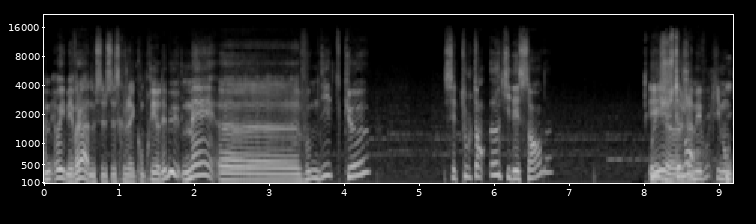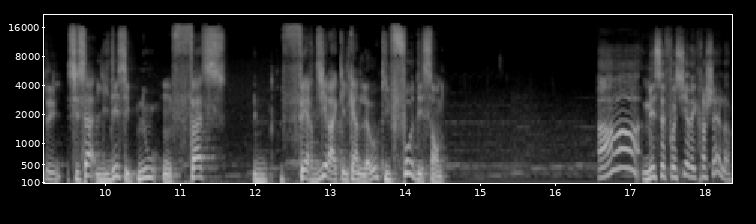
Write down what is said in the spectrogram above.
Mais oui, mais voilà, c'est ce que j'avais compris au début. Mais euh, vous me dites que c'est tout le temps eux qui descendent. Et euh, justement, euh, jamais vous qui montez. C'est ça, l'idée c'est que nous, on fasse faire dire à quelqu'un de là-haut qu'il faut descendre. Ah, mais cette fois-ci avec Rachel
